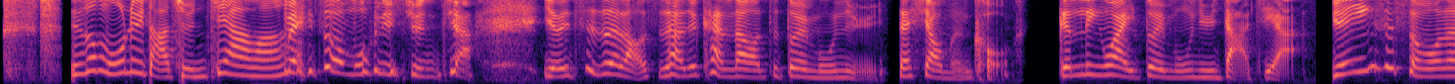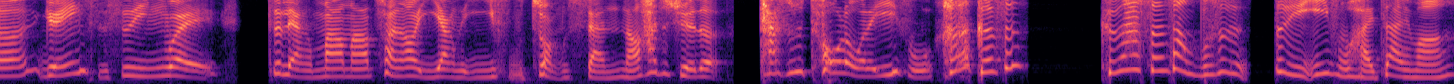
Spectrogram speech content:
你说母女打群架吗？没错，母女群架。有一次，这个老师他就看到这对母女在校门口跟另外一对母女打架，原因是什么呢？原因只是因为这两个妈妈穿到一样的衣服撞衫，然后他就觉得他是不是偷了我的衣服？哈，可是可是他身上不是自己衣服还在吗？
